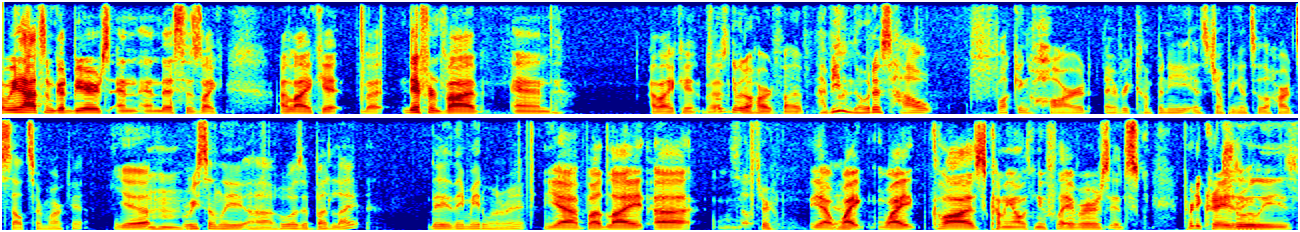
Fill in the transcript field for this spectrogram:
we had some good beers, and and this is like I like it, but different vibe, and I like it, But Let's but give it a hard five. Have you noticed how fucking hard every company is jumping into the hard seltzer market? Yeah. Mm-hmm. Recently, uh, who was it? Bud Light. They they made one, right? yeah, Bud Light, uh, Seltzer. yeah, Yeah. White White Claws coming out with new flavors. It's pretty crazy. Trulies.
